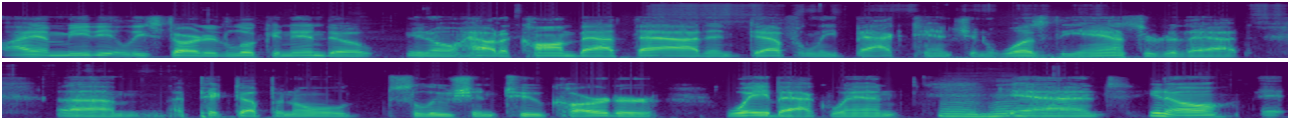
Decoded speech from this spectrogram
I immediately started looking into, you know, how to combat that, and definitely back tension was the answer to that. Um, I picked up an old Solution Two Carter way back when, Mhm. and you know, it,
